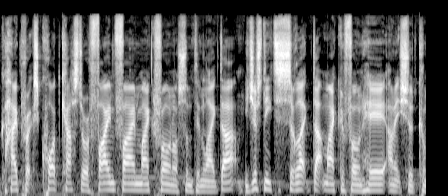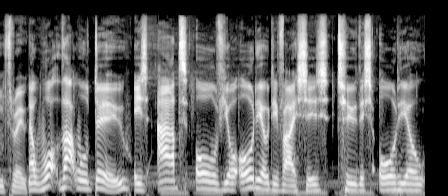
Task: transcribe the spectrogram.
HyperX Quadcast or a Fifine microphone or something like that. You just need to select that microphone here and it should come through. Now, what that will do is add all of your audio devices to this audio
